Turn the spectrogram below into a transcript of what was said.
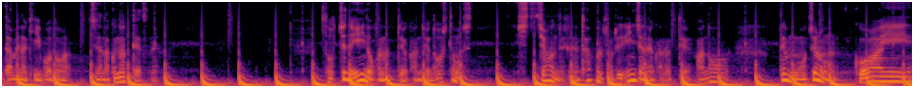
ダメなキーボードじゃなくなったやつね。そっちでいいのかなっていう感じがどうしてもしてしちゃうんですね。多分それでいいんじゃないかなってあのでももちろん Core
